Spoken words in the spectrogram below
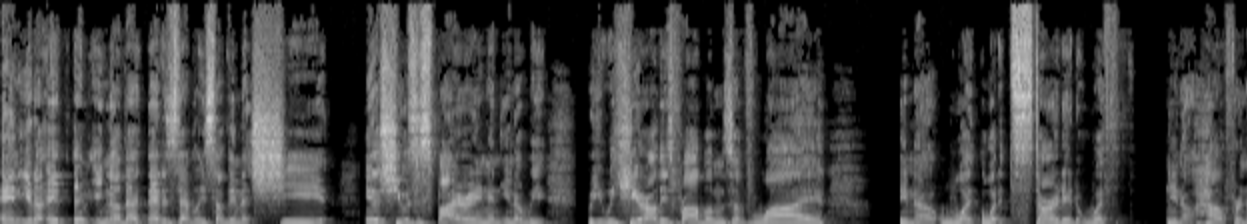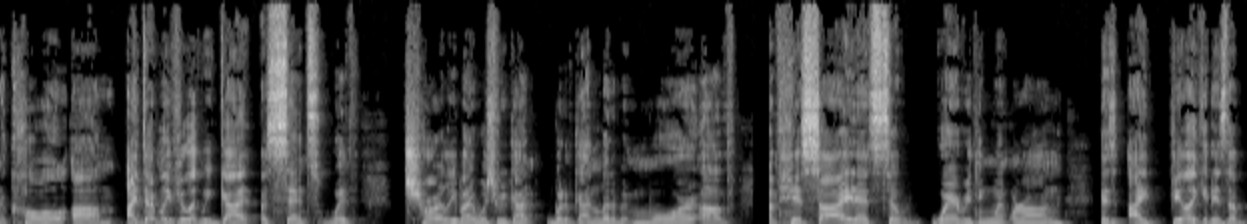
and you know it, it, you know that that is definitely something that she you know she was aspiring and you know we we we hear all these problems of why you know what what it started with you know how for Nicole um I definitely feel like we got a sense with Charlie but I wish we got would have gotten a little bit more of of his side as to where everything went wrong because I feel like it is a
